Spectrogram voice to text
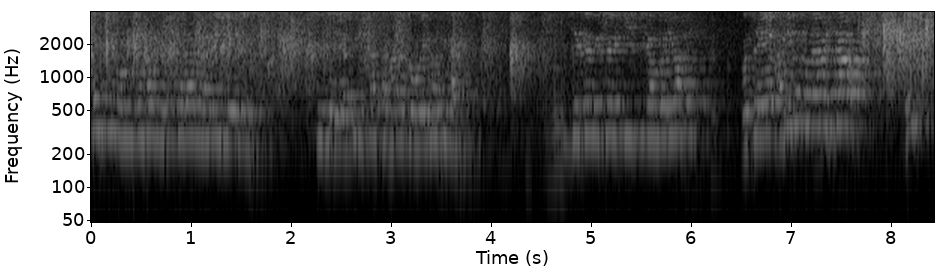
ぜひ皆さんの力になれるように少しは役に立ったかなと思いますが一生懸命今日一日頑張りますご声援ありがとうございましたはいありがとうございました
